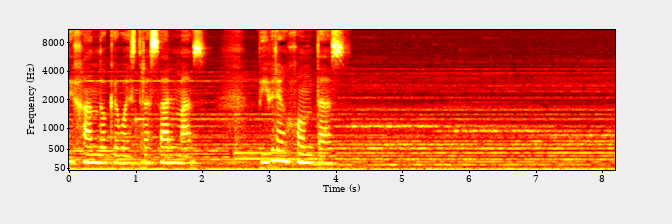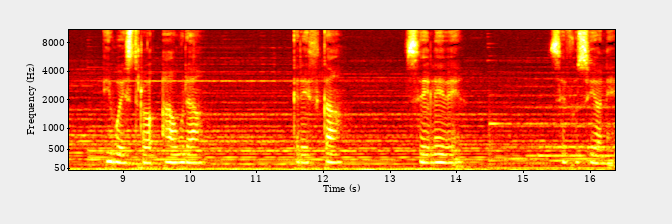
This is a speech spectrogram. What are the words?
dejando que vuestras almas vibren juntas y vuestro aura crezca, se eleve, se fusione.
